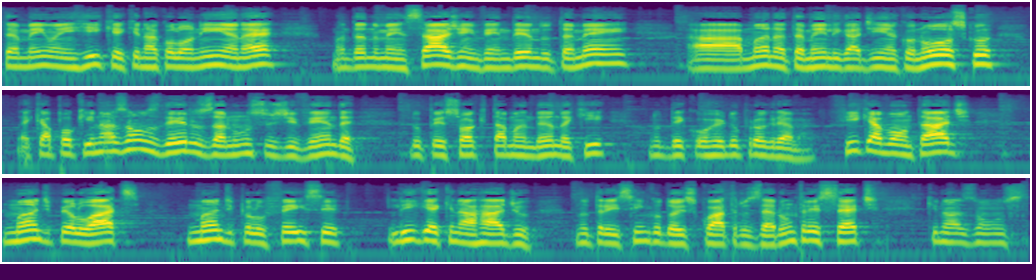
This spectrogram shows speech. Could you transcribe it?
Também o Henrique aqui na coloninha, né? Mandando mensagem, vendendo também. A Mana também ligadinha conosco. Daqui a pouquinho nós vamos ler os anúncios de venda do pessoal que está mandando aqui no decorrer do programa. Fique à vontade, mande pelo WhatsApp, mande pelo Face, ligue aqui na rádio no 35240137 que nós vamos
